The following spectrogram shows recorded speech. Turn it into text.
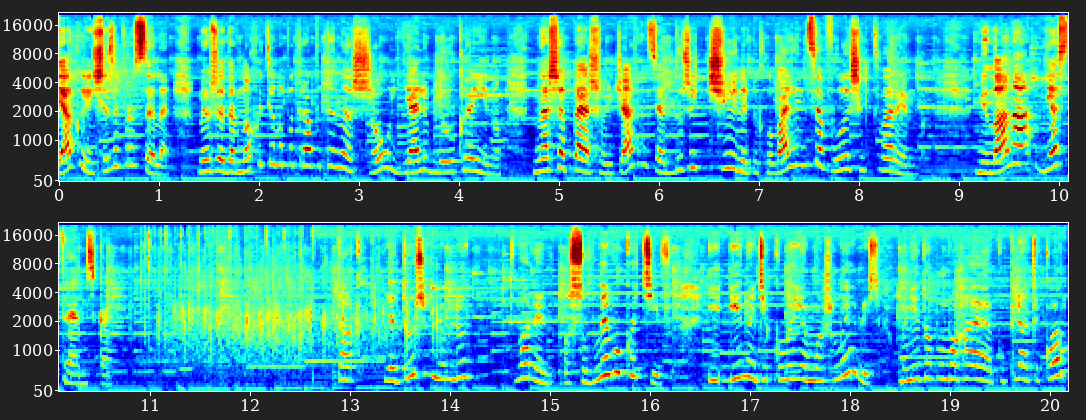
Дякую, що запросили. Ми вже давно хотіли потрапити на шоу Я люблю Україну. Наша перша учасниця дуже чуйна піклувальниця вуличних тварин. Мілана Ястремська. Так, я дуже люблю тварин, особливо котів. І іноді, коли є можливість, мені допомагає купляти корм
